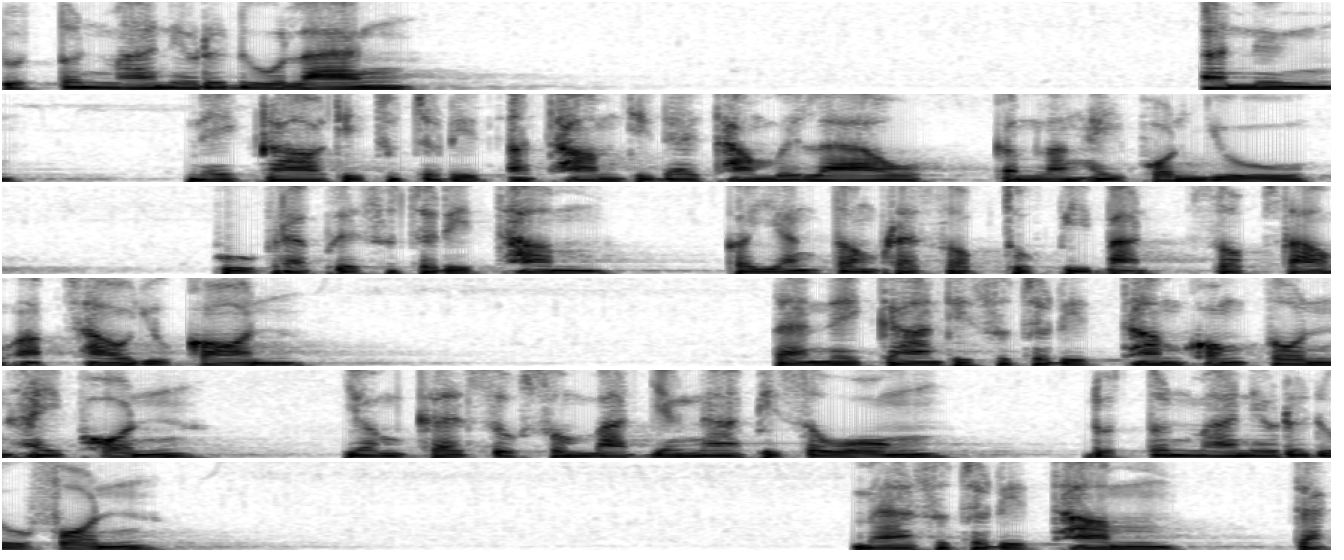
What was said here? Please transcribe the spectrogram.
ดุดต้นไม้ในฤดูแล้งอันหนึ่ง ในคราวที่ทุจริตอธรรมที่ได้ทำไว้แล้วกำลังให้ผลอยู่ ผู้ประพฤติสุจริตธรรม ก็ยังต้องประสบทุกพิบัติซบเซาอับเฉาอยู่ก่อน แต่ในการที่สุจริตธรรมของตนให้ผล ย่อมเกิดสุขสมบัติอย่างน่าพิศวง ดุดต้นไม้ในฤดูฝน แม้สุจริตธรรมจัก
